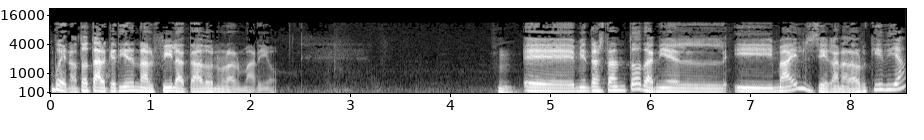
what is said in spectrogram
Bueno, total, que tienen al Phil atado en un armario. Hmm. Eh, mientras tanto, Daniel y Miles llegan a la orquídea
